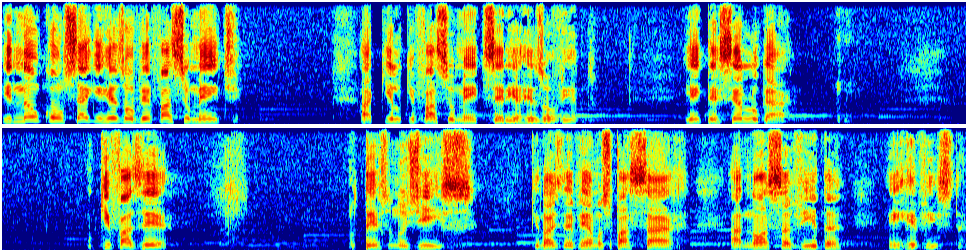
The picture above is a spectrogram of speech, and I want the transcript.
e não conseguem resolver facilmente aquilo que facilmente seria resolvido. E em terceiro lugar, o que fazer? O texto nos diz que nós devemos passar a nossa vida em revista.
